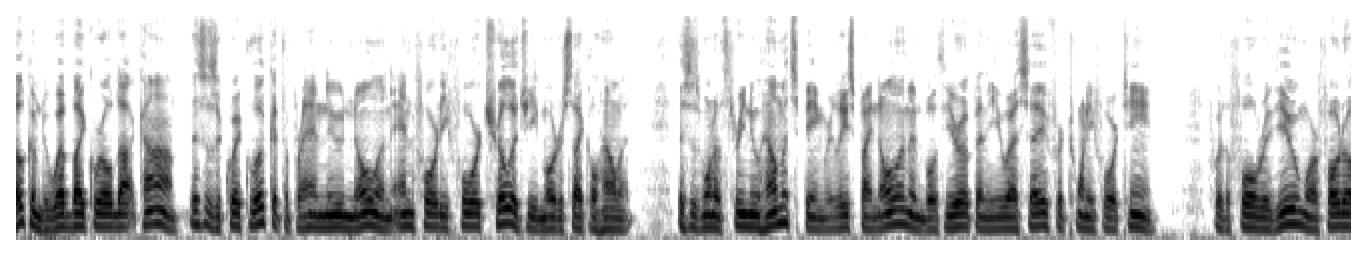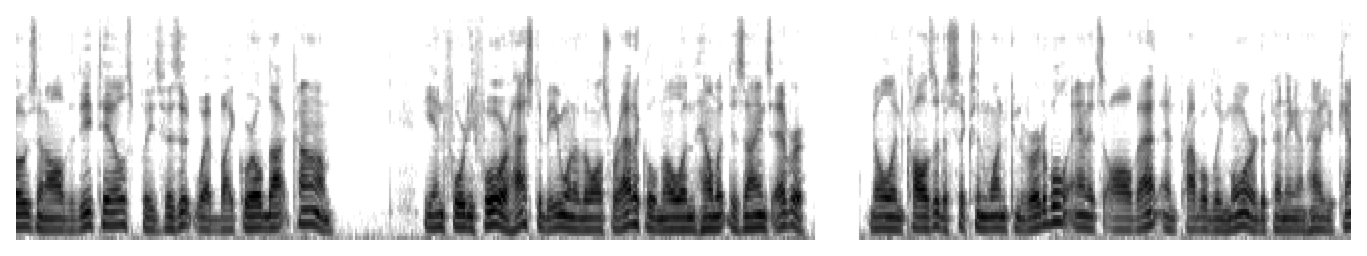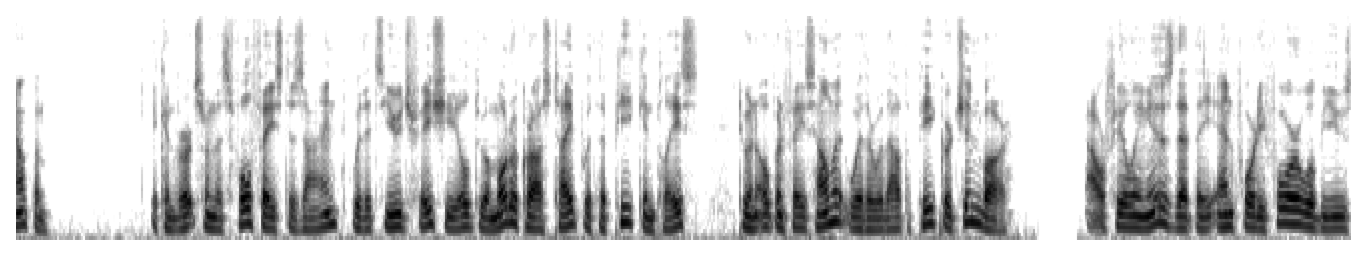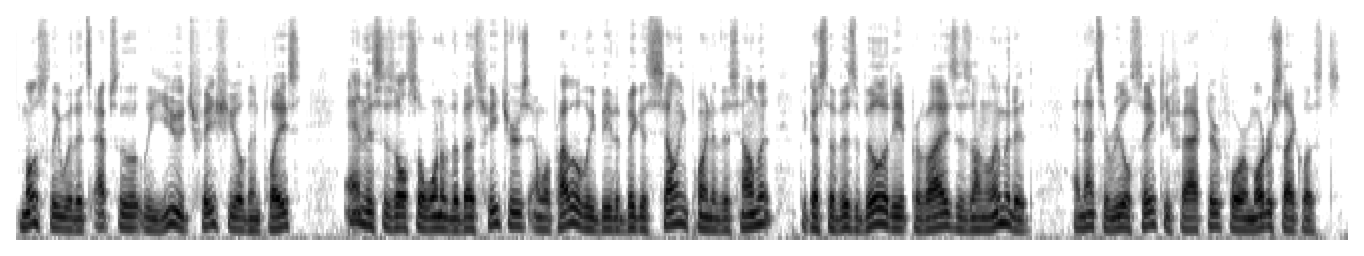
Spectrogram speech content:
Welcome to WebBikeWorld.com. This is a quick look at the brand new Nolan N44 Trilogy motorcycle helmet. This is one of three new helmets being released by Nolan in both Europe and the USA for 2014. For the full review, more photos, and all the details, please visit WebBikeWorld.com. The N44 has to be one of the most radical Nolan helmet designs ever. Nolan calls it a 6 in 1 convertible, and it's all that and probably more depending on how you count them. It converts from this full face design with its huge face shield to a motocross type with the peak in place to an open face helmet with or without the peak or chin bar. Our feeling is that the N44 will be used mostly with its absolutely huge face shield in place, and this is also one of the best features and will probably be the biggest selling point of this helmet because the visibility it provides is unlimited, and that's a real safety factor for motorcyclists.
